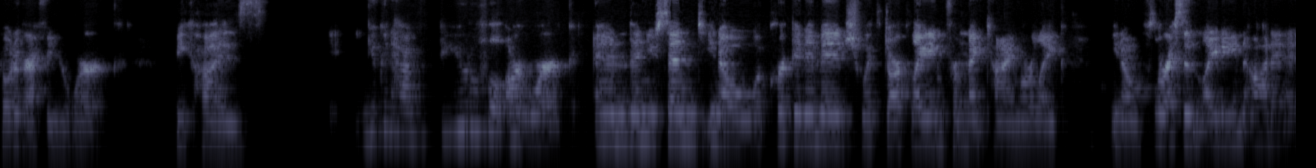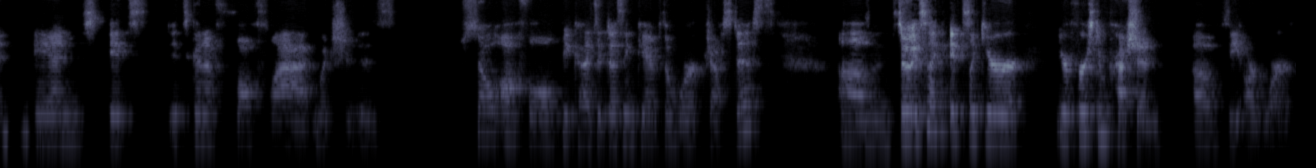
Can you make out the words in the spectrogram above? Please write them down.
photographing your work because you can have beautiful artwork and then you send you know a crooked image with dark lighting from nighttime or like you know fluorescent lighting on it and it's it's gonna fall flat which is so awful because it doesn't give the work justice. Um, so it's like it's like your your first impression of the artwork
